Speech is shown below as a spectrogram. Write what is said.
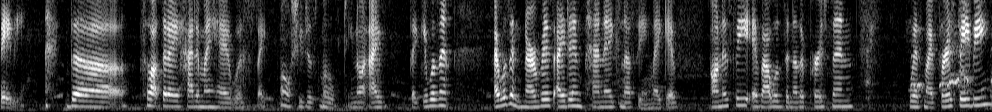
Baby. The thought that i had in my head was like oh she just moved. You know i like it wasn't I wasn't nervous. I didn't panic, nothing. Like if honestly, if I was another person with my first baby,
